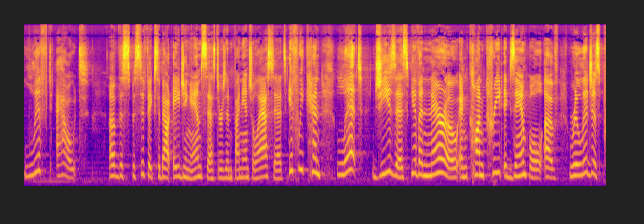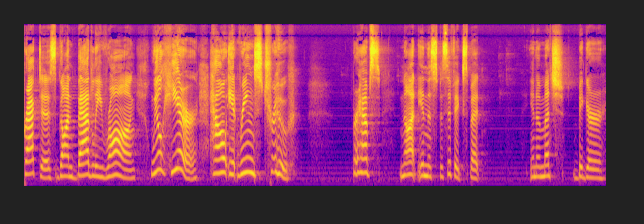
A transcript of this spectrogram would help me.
lift out of the specifics about aging ancestors and financial assets, if we can let Jesus give a narrow and concrete example of religious practice gone badly wrong, we'll hear how it rings true. Perhaps not in the specifics, but in a much bigger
